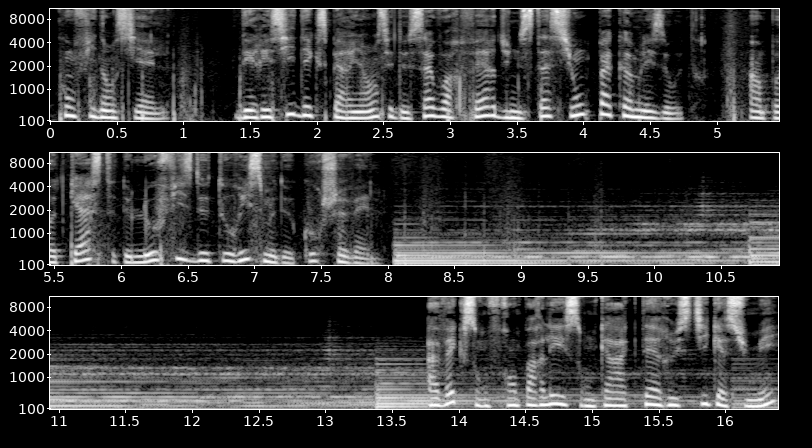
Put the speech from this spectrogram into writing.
confidentiel. Des récits d'expérience et de savoir-faire d'une station pas comme les autres. Un podcast de l'Office de tourisme de Courchevel. Avec son franc-parler et son caractère rustique assumé,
